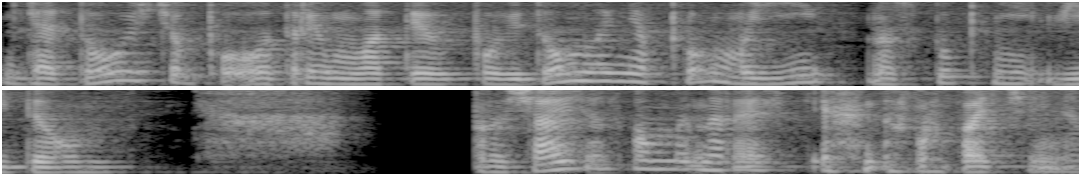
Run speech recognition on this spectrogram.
для того, щоб отримувати повідомлення про мої наступні відео. Прощаюся з вами нарешті. До побачення.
